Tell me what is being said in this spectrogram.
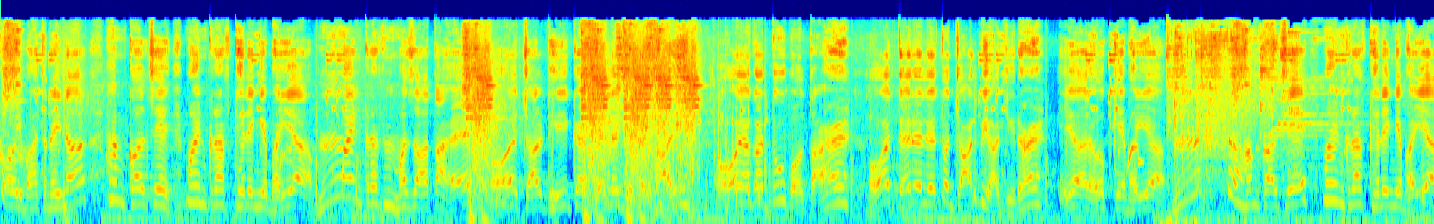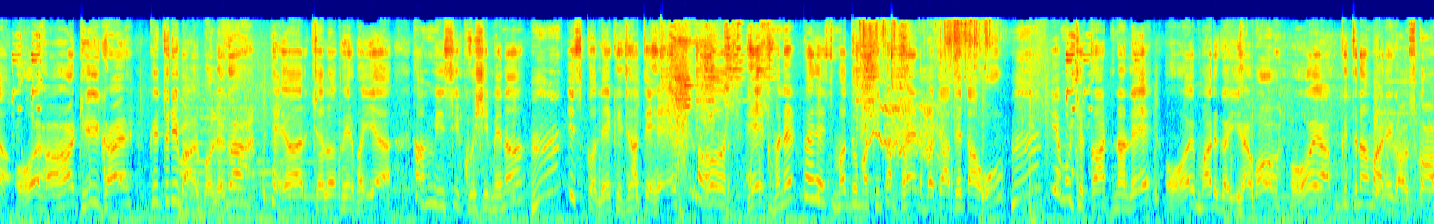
कोई बात नहीं ना। हम कल से माइनक्राफ्ट खेलेंगे, भैया। माइनक्राफ्ट में मज़ा आता है। ओए, चल, ठीक है, खेलेंगे भाई। ओए अगर तू बोलता है ओए तेरे लिए तो जान भी हाजिर है। यार ओके भैया। हम्म, तो हम कल से माइनक्राफ्ट खेलेंगे भैया। ओए हाँ हाँ ठीक है। कितनी बार बोलेगा? यार चलो फिर भैया। हम इसी खुशी में ना हम्म, इसको लेके जाते हैं। और एक मिनट पहले इस मधुमक्खी का बैंड बजा देता हूँ। हम्म, ये मुझे काट ना ले। ओए मर गई है वो। ओए अब कितना मारेगा उसको?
